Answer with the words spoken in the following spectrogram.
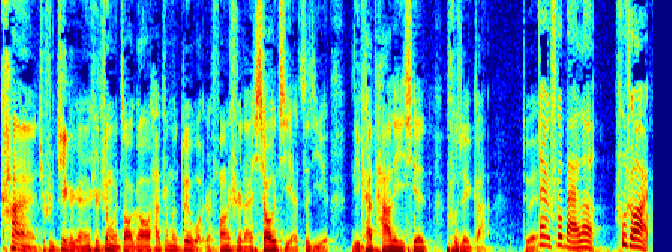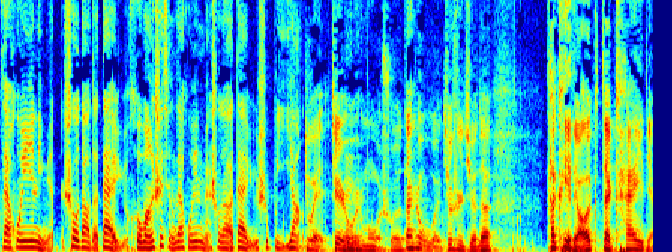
看，就是这个人是这么糟糕，他这么对我的方式来消解自己离开他的一些负罪感，对。但是说白了。傅首尔在婚姻里面受到的待遇和王诗晴在婚姻里面受到的待遇是不一样的。对，这是为什么我说的。但是我就是觉得，他可以聊的再开一点。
